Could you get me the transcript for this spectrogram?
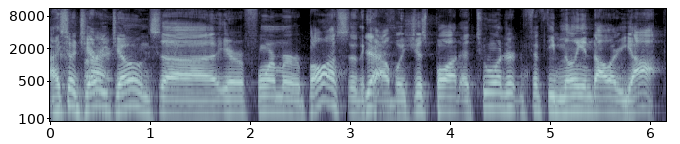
I saw Jerry Right. Jones, uh, your former boss of the Yes. Cowboys, just bought a $250 million yacht.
